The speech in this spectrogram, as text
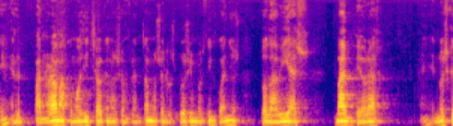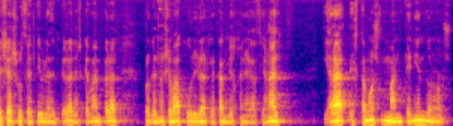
¿eh? El panorama, como he dicho, al que nos enfrentamos en los próximos cinco años todavía va a empeorar ¿eh? No es que sea susceptible de empeorar, es que va a empeorar porque no se va a cubrir el recambio generacional. Y ahora estamos manteniéndonos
